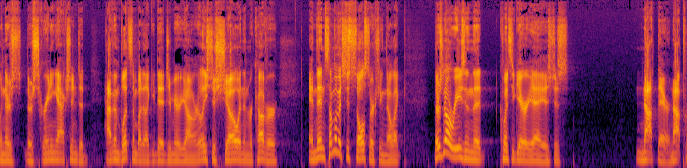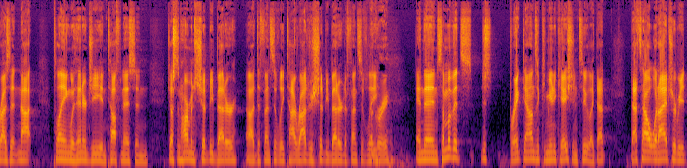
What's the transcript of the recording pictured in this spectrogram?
when there's there's screening action to have him blitz somebody like he did Jameer Young, or at least just show and then recover. And then some of it's just soul searching though. Like there's no reason that Quincy Guerrier is just not there, not present, not playing with energy and toughness. And Justin Harmon should be better uh, defensively. Ty Rodgers should be better defensively. Agree. And then some of it's just breakdowns in communication too. Like that. That's how what I attribute it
